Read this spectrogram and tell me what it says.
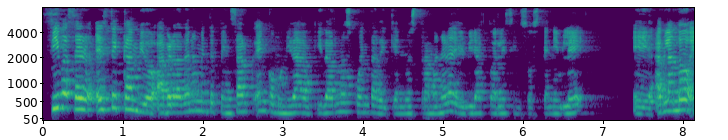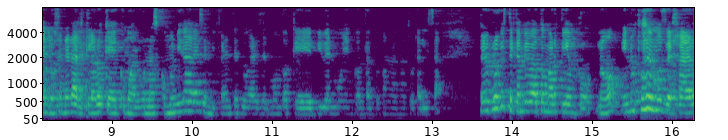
sí va a ser este cambio a verdaderamente pensar en comunidad y darnos cuenta de que nuestra manera de vivir actual es insostenible. Eh, hablando en lo general, claro que hay como algunas comunidades en diferentes lugares del mundo que viven muy en contacto con la naturaleza, pero creo que este cambio va a tomar tiempo, ¿no? Y no podemos dejar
